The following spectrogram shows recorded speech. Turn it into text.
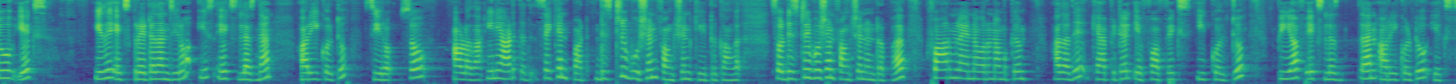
டூ எக்ஸ் இது x greater than zero is x less than or equal to zero so அவ்வளோதான் இனி அடுத்தது செகண்ட் பார்ட் டிஸ்ட்ரிபியூஷன் ஃபங்க்ஷன் கேட்டிருக்காங்க. ஸோ டிஸ்ட்ரிபியூஷன் ஃபங்க்ஷன்ன்றப்ப ஃபார்முலா என்ன வரும் நமக்கு? அதாவது capital F of X equal to P of X less than or equal to X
